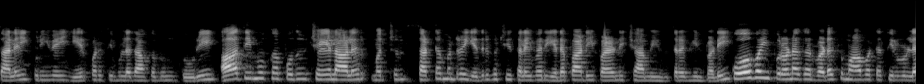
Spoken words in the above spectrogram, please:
தலைக்குனிவை ஏற்படுத்தியுள்ளதாகவும் கூறி அதிமுக பொதுச் செயலாளர் மற்றும் சட்டமன்ற எதிர்க்கட்சித் தலைவர் எடப்பாடி பழனிசாமி உத்தரவின்படி கோவை புறநகர் வடக்கு மாவட்டத்தில் உள்ள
